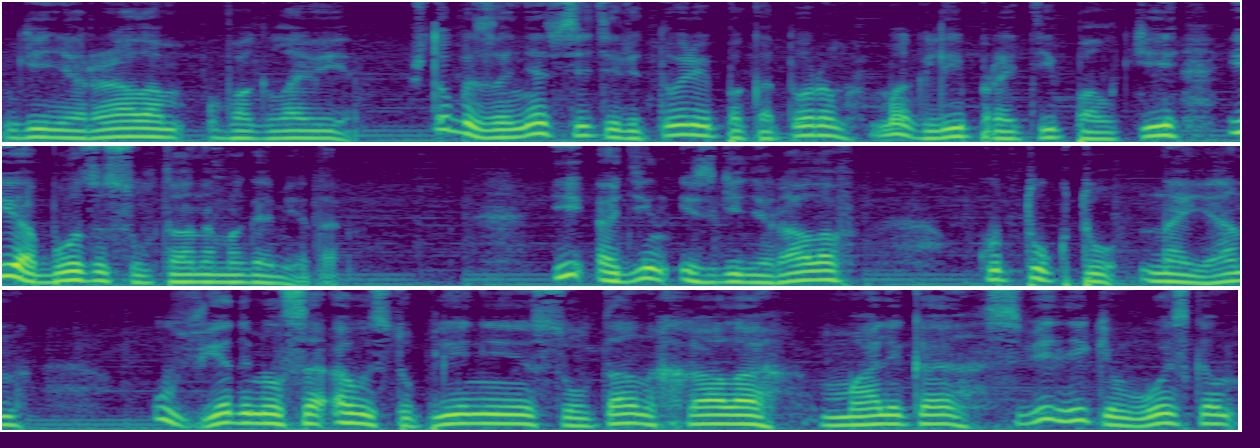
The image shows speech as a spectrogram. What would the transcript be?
генералом во главе, чтобы занять все территории, по которым могли пройти полки и обозы султана Магомета. И один из генералов, Кутукту Наян, уведомился о выступлении султан Хала Малика с великим войском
